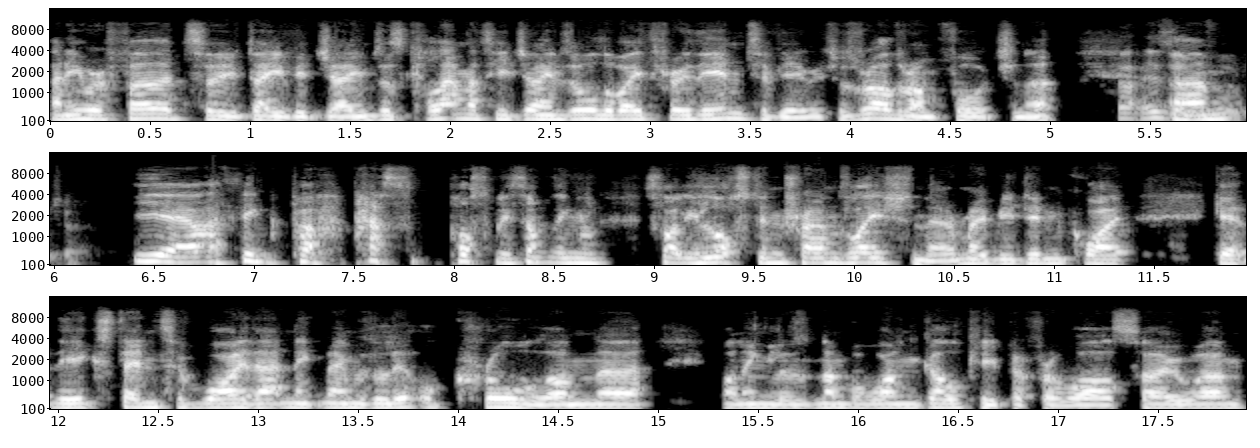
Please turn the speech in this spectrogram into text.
and he referred to David James as Calamity James all the way through the interview, which was rather unfortunate. That is Um, unfortunate. Yeah, I think possibly something slightly lost in translation there. Maybe he didn't quite get the extent of why that nickname was a little cruel on uh, on England's number one goalkeeper for a while. So, um,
